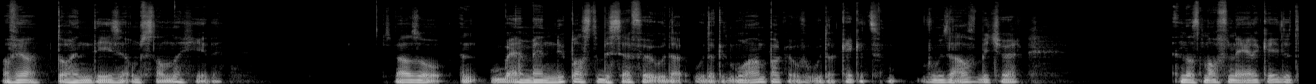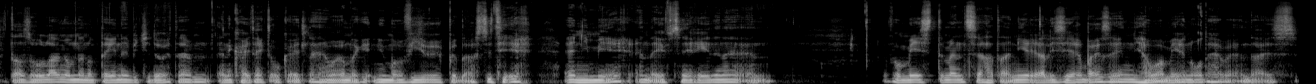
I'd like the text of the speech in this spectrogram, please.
Of ja, toch in deze omstandigheden. Het is wel zo. En ben nu pas te beseffen hoe, dat, hoe dat ik het moet aanpakken, of hoe dat ik het voor mezelf een beetje werk. En dat is maffen eigenlijk. Je doet het al zo lang om dan op het einde een beetje door te hebben. En ik ga je direct ook uitleggen waarom dat ik nu maar vier uur per dag studeer en niet meer. En dat heeft zijn redenen. En voor de meeste mensen gaat dat niet realiseerbaar zijn. Die gaan wat meer nodig hebben. En dat is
